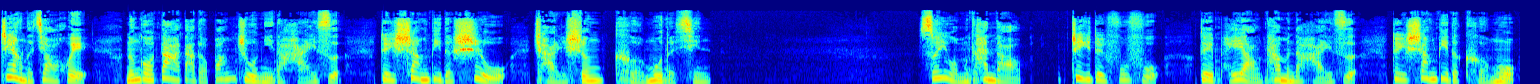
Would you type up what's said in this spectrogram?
这样的教会能够大大的帮助你的孩子对上帝的事物产生渴慕的心。所以，我们看到。这一对夫妇对培养他们的孩子对上帝的渴慕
